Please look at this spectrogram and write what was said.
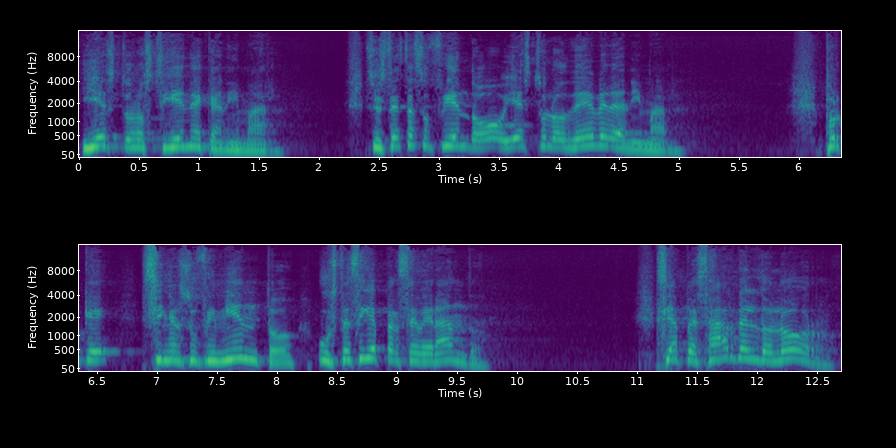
Y esto nos tiene que animar. Si usted está sufriendo hoy, esto lo debe de animar. Porque sin el sufrimiento usted sigue perseverando, si a pesar del dolor,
